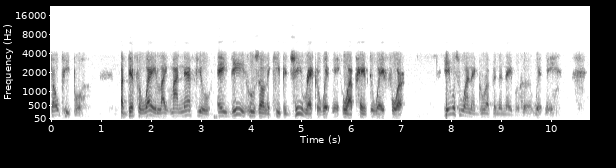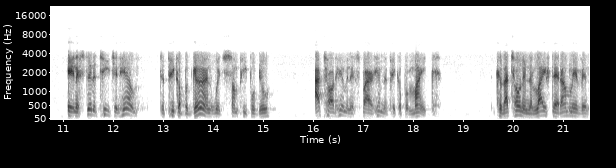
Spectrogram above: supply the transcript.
show people a different way. Like my nephew, AD, who's on the Keep It G record with me, who I paved the way for, he was one that grew up in the neighborhood with me. And instead of teaching him to pick up a gun, which some people do, I taught him and inspired him to pick up a mic because I told him the life that I'm living,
